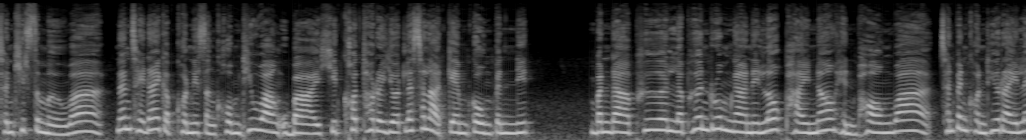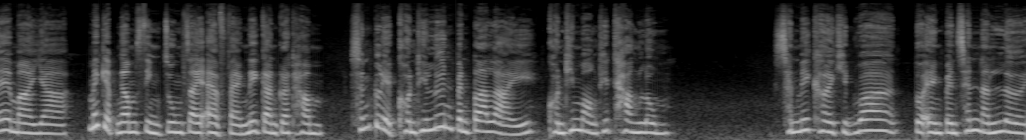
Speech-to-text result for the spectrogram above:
ฉันคิดเสมอว่านั่นใช้ได้กับคนในสังคมที่วางอุบายคิดคดทรยศและฉลาดเกมโกงเป็นนิด บรรดาเพื่อนและเพื่อนร่วมงานในโลกภายนอกเห็นพ้องว่า ฉันเป็นคนที่ไรเล่มายา ไม่เก็บงำสิ่งจูงใจแอบแฝงในการกระทำฉันเกลียดคนที่ลื่นเป็นปลาไหล คนที่มองทิศทางลม ฉันไม่เคยคิดว่าตัวเองเป็นเช่นนั้นเลย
